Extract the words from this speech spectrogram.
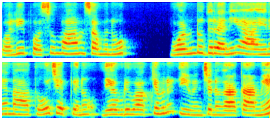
ఒలి పశు మాంసమును వండుదురని ఆయన నాతో చెప్పెను. దేవుడి వాక్యమును దీవించనుగాక. ఆమె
